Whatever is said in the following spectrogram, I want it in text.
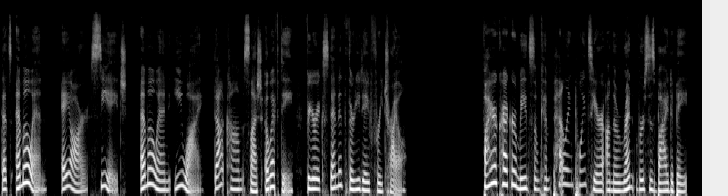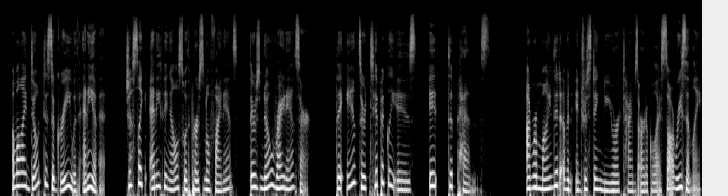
That's M O N A R C H M-O-N-E-Y dot com slash OFD for your extended 30-day free trial. Firecracker made some compelling points here on the rent versus buy debate. And while I don't disagree with any of it, just like anything else with personal finance, there's no right answer. The answer typically is it depends. I'm reminded of an interesting New York Times article I saw recently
